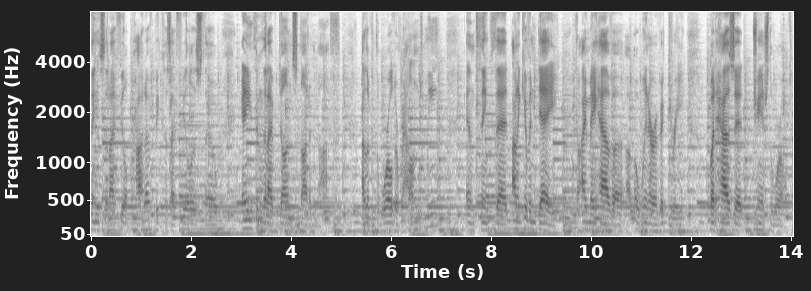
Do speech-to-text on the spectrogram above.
things that I feel proud of because I feel as though anything that I've done is not enough. I look at the world around me and think that on a given day, you know, I may have a, a win or a victory, but has it changed the world?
